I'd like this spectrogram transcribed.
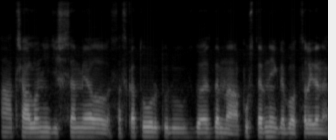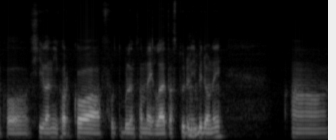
a třeba loni, když jsem měl Saskatour, tu jdu s dojezdem na Pustevny, kde bylo celý den jako šílený horko a furt byl samý hled a studený Mhm. bidony. A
